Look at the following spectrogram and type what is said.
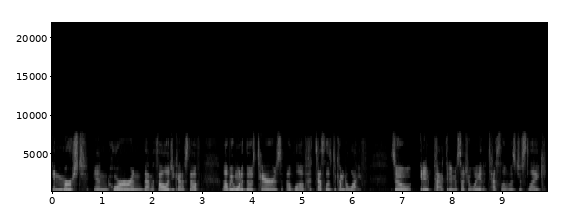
immersed in horror and that mythology kind of stuff, uh, we wanted those terrors of, of Tesla's to come to life. So it impacted him in such a way that Tesla was just like,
